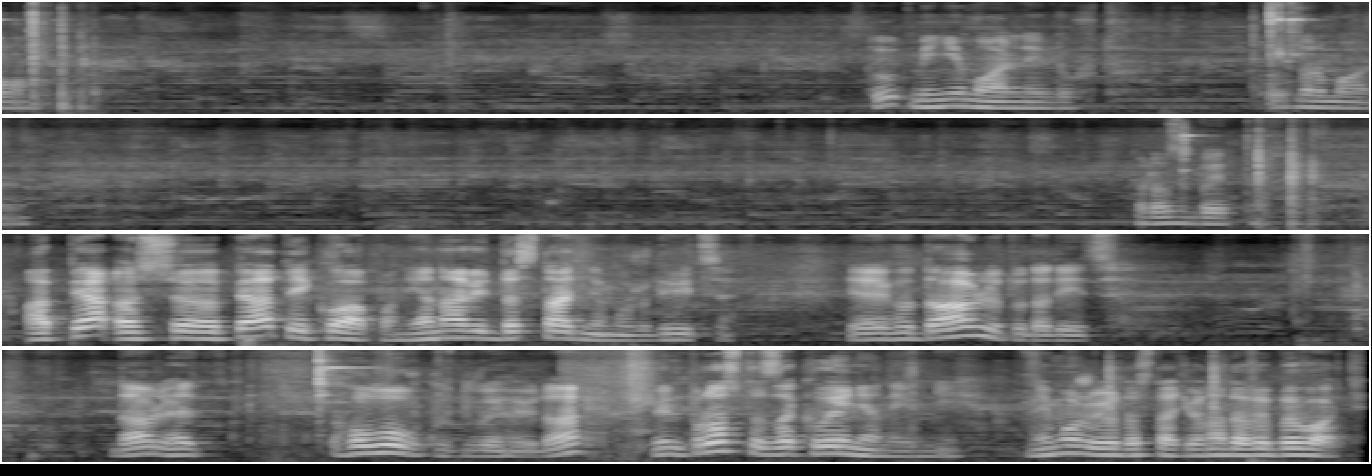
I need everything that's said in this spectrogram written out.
О. Тут мінімальний люфт. Тут нормально. Розбито. А ось, п'ятий клапан я навіть достати не можу, дивіться. Я його давлю туди, дивіться. Давлю, головку здвигаю, да? Він просто заклиняний в ній. Не можу його достати, його треба вибивати.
